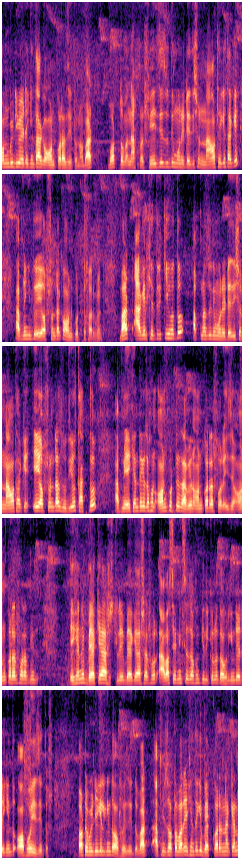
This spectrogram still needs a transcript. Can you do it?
অন ভিডিও এটা কিন্তু আগে অন করা যেত না। বাট বর্তমানে আপনার ফেজে যদি মনিটাইজেশন নাও থেকে থাকে, আপনি কিন্তু এই অপশনটাকে অন করতে পারবেন। বাট আগের ক্ষেত্রে কি হতো? আপনার যদি মনিটাইজেশন নাও থাকে, এই অপশনটা যদিও থাকতো, আপনি এখান থেকে যখন অন করতে যাবেন অন করার পর, এই যে অন করার পর আপনি এখানে ব্যাকে আসলে ব্যাকে আসার পর আবার সেটিংসে যখন ক্লিক করবেন, তখন কিন্তু এটা কিন্তু অফ হয়ে যেত। অটোমেটিক্যালি কিন্তু অফ হয়ে যেত। বাট আপনি যতবারই এখান থেকে ব্যাক করেন না কেন,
